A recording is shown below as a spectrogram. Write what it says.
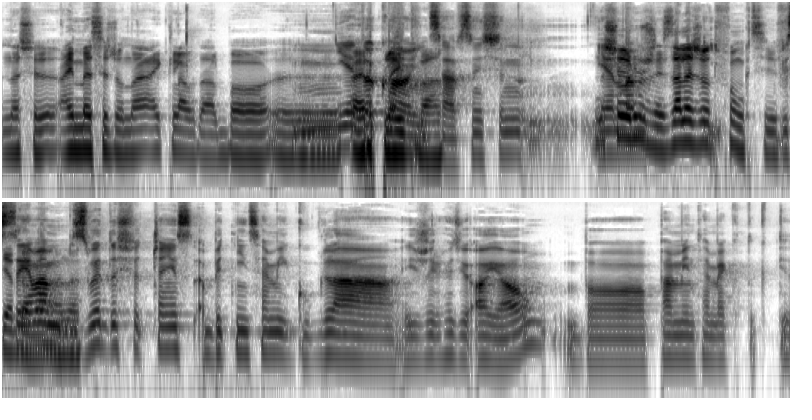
nasze iMessage on iCloud albo yy, Nie AirPlay do końca, 2. w sensie... Ja znaczy mam, różnie, zależy od funkcji. Wiesz ja mam ale... złe doświadczenie z obietnicami Google'a, jeżeli chodzi o I.O., bo pamiętam jak yy,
